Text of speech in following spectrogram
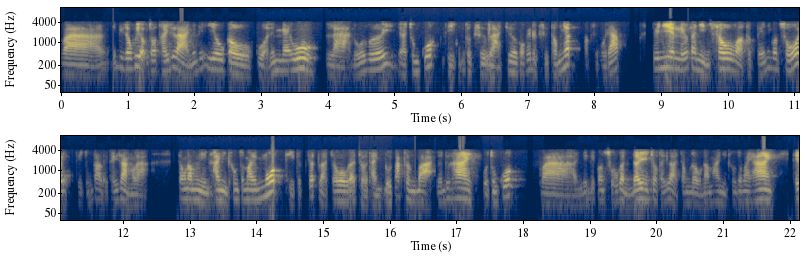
Và những cái dấu hiệu cho thấy là những cái yêu cầu của Liên minh EU là đối với uh, Trung Quốc thì cũng thực sự là chưa có cái được sự thống nhất hoặc sự hồi đáp. Tuy nhiên nếu ta nhìn sâu vào thực tế những con số ấy, thì chúng ta lại thấy rằng là trong năm 2021 thì thực chất là châu Âu đã trở thành đối tác thương mại lớn thứ hai của Trung Quốc và những cái con số gần đây cho thấy là trong đầu năm 2022 thì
